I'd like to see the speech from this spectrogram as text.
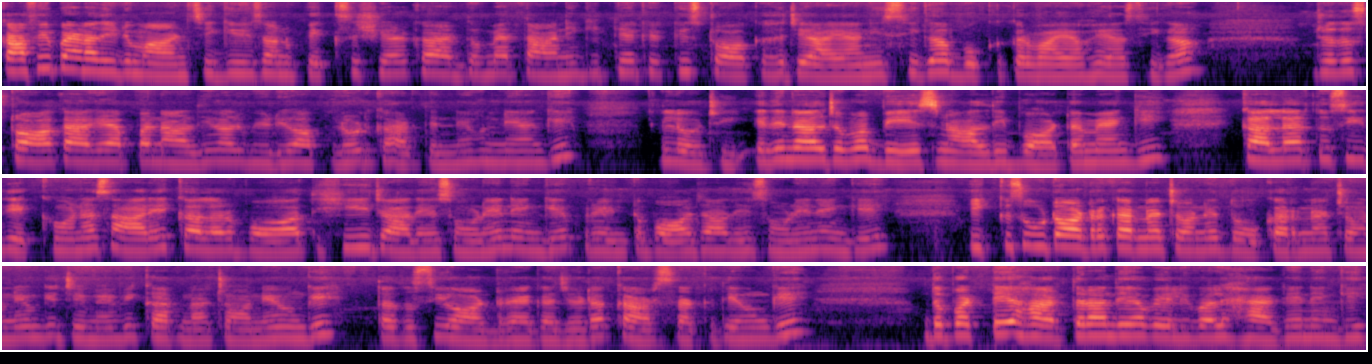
ਕਾਫੀ ਭੈਣਾਂ ਦੀ ਡਿਮਾਂਡ ਸੀਗੀ ਵੀ ਸਾਨੂੰ ਪਿਕਸ ਸ਼ੇਅਰ ਕਰ ਦਿਓ। ਮੈਂ ਤਾਂ ਨਹੀਂ ਕੀਤੀ, ਕਿਉਂਕਿ ਸਟਾਕ ਹਜੇ ਆਇਆ ਨਹੀਂ ਸੀਗਾ ਬੁੱਕ ਕਰਵਾਇਆ ਹੋਇਆ ਸੀਗਾ। ਜਦੋਂ ਸਟਾਕ ਆ ਗਿਆ, ਆਪਾਂ ਨਾਲ ਦੀ ਨਾਲ ਵੀਡੀਓ ਅਪਲੋਡ ਕਰ ਦਿੰਨੇ ਹੁੰਨੇ ਆਂਗੇ। ਲੋ ਜੀ, ਇਹਦੇ ਨਾਲ ਜਮਾ ਬੇਸ ਨਾਲ ਦੀ ਬਾਟਮ ਹੈਗੀ। ਕਲਰ ਤੁਸੀਂ ਦੇਖੋ ਨਾ, ਸਾਰੇ ਕਲਰ ਬਹੁਤ ਹੀ ਜ਼ਿਆਦਾ ਸੋਹਣੇ ਨੇਗੇ ਪ੍ਰਿੰਟ ਬਹੁਤ ਜ਼ਿਆਦਾ ਸੋਹਣੇ ਨੇਗੇ। ਇੱਕ ਸੂਟ ਆਰਡਰ ਕਰਨਾ ਚਾਹੁੰਦੇ ਦੋ ਕਰਨਾ ਚਾਹੁੰਦੇ ਹੋਗੇ, ਜਿਵੇਂ ਵੀ ਕਰਨਾ ਚਾਹੁੰਦੇ ਹੋਗੇ, ਤਾਂ ਤੁਸੀਂ ਆਰਡਰ ਹੈਗਾ ਜਿਹੜਾ ਕਰ ਸਕਦੇ ਹੋਗੇ। ਦੁਪੱਟੇ ਹਰ ਤਰ੍ਹਾਂ ਦੇ ਅਵੇਲੇਬਲ ਹੈਗੇ ਨੇਗੇ,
